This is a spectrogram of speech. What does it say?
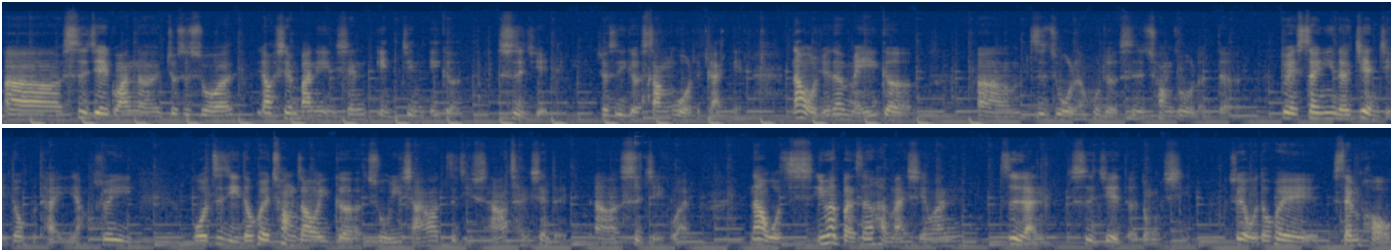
呃世界观呢，就是说要先把你先引进一个世界里，就是一个商沃的概念。那我觉得每一个嗯制作人或者是创作人的对声音的见解都不太一样，所以我自己都会创造一个属于想要自己想要呈现的呃世界观。那我因为本身还蛮喜欢自然世界的东西，所以我都会 sample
